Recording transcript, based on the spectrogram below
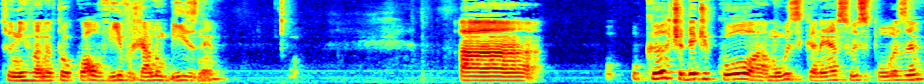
que o Nirvana tocou ao vivo, já no Bis, né? A, o Kurt dedicou a música né, à sua esposa,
